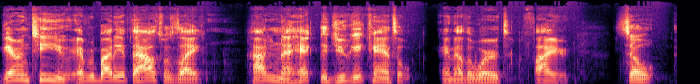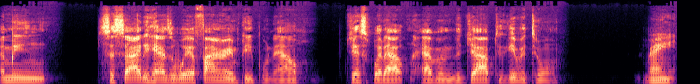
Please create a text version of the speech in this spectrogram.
guarantee you, everybody at the house was like, How in the heck did you get canceled? In other words, fired. So, I mean, society has a way of firing people now just without having the job to give it to them. Right.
